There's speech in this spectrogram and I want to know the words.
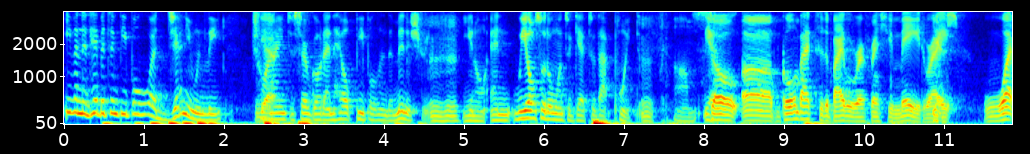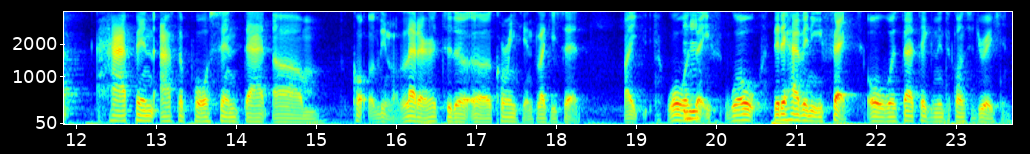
even inhibiting people who are genuinely trying yeah. to serve God and help people in the ministry. Mm-hmm. You know, and we also don't want to get to that point. Mm. Um, yeah. So uh, going back to the Bible reference you made, right? Yes. What happened after Paul sent that um you know letter to the uh, Corinthians, like you said? Like, what was mm-hmm. the well? Did it have any effect, or was that taken into consideration?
